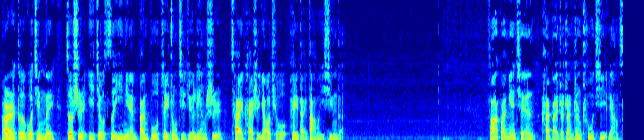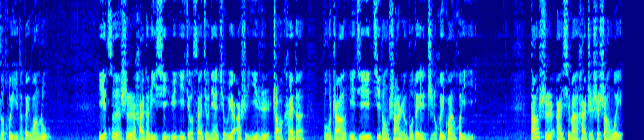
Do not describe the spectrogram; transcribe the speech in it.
而德国境内则是1941年颁布最终解决令时才开始要求佩戴大卫星的。法官面前还摆着战争初期两次会议的备忘录，一次是海德里希于一九三九年九月二十一日召开的部长以及机动杀人部队指挥官会议，当时埃希曼还只是上尉，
